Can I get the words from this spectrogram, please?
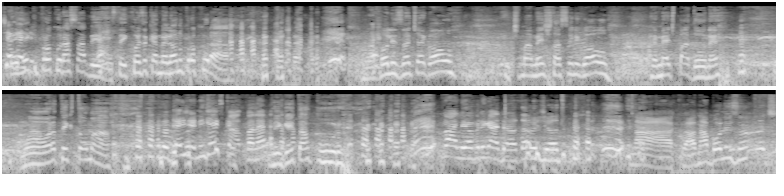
Chega tem de- que procurar saber. Tem coisa que é melhor não procurar. Anabolizante é igual. Ultimamente tá sendo igual remédio pra dor, né? Uma hora tem que tomar. Não tem jeito, ninguém escapa, né? Ninguém tá puro. Valeu, obrigadão, tamo junto. Ah, anabolizante.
